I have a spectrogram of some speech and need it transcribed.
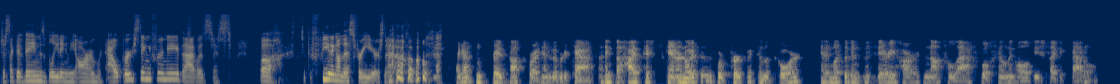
just like the veins bleeding the arm without bursting for me that was just uh feeding on this for years now I got some stray thoughts before I hand it over to Cass. I think the high pitched scanner noises were perfect in the score, and it must have been very hard not to laugh while filming all of these psychic battles.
